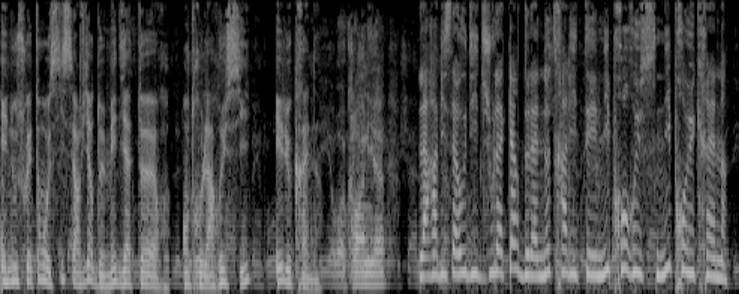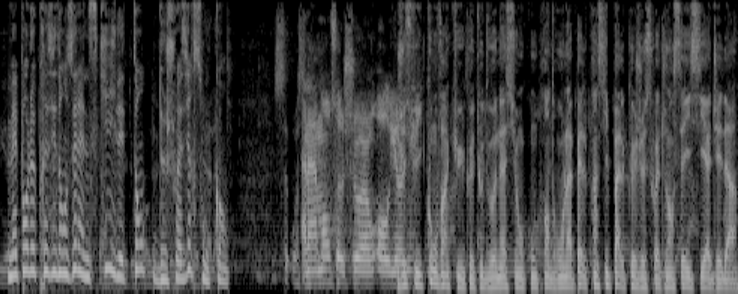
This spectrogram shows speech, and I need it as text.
et nous souhaitons aussi servir de médiateur entre la Russie et l'Ukraine. L'Arabie saoudite joue la carte de la neutralité, ni pro-russe, ni pro-Ukraine. Mais pour le président Zelensky, il est temps de choisir son camp. Je suis convaincu que toutes vos nations comprendront l'appel principal que je souhaite lancer ici à Jeddah.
